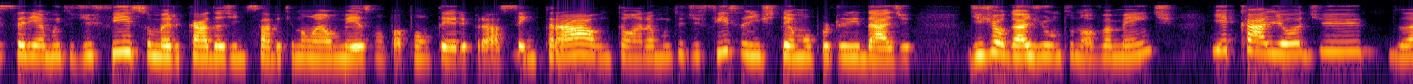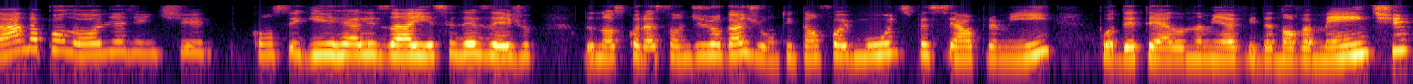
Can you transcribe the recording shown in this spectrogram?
seria muito difícil. O mercado a gente sabe que não é o mesmo para ponteiro e para central, então era muito difícil a gente ter uma oportunidade de jogar junto novamente. E calhou de lá na Polônia a gente conseguir realizar esse desejo do nosso coração de jogar junto. Então foi muito especial para mim poder ter ela na minha vida novamente.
